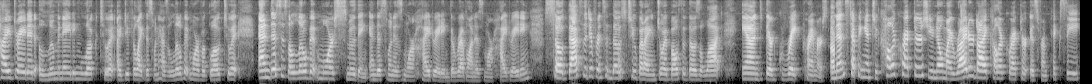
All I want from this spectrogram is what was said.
hydrated illuminating look to it. I do feel like this one has a little bit more of a glow to it. And this is a little bit more smoothing and this one is more hydrating. The revlon is more hydrating. So that's the difference in those two but i enjoy both of those a lot and they're great primers. And then stepping into color correctors you know my ride or die color corrector is from pixi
